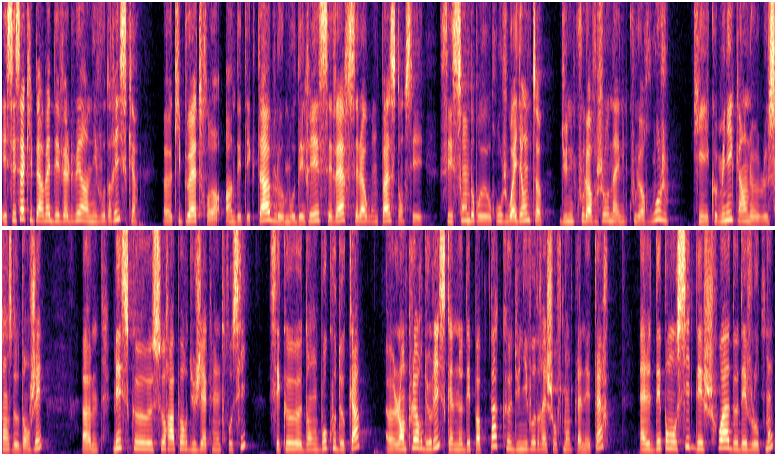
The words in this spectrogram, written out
et c'est ça qui permet d'évaluer un niveau de risque euh, qui peut être indétectable, modéré, sévère. C'est là où on passe dans ces, cendres rougeoyantes d'une couleur jaune à une couleur rouge, qui communiquent hein, le sens de danger. Euh, mais ce que ce rapport du GIEC montre aussi, c'est que dans beaucoup de cas, euh, l'ampleur du risque, elle ne dépend pas que du niveau de réchauffement planétaire, elle dépend aussi des choix de développement.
